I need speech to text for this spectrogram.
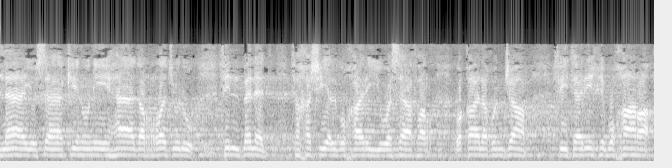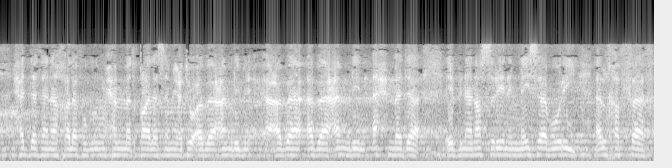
لا يساكنني هذا الرجل في البلد فخشي البخاري وسافر. وقال غنجار في تاريخ بخارى. حدثنا خلف بن محمد قال سمعت أبا عمرو بن أبا, أبا عمرو أحمد بن نصر النيسابوري الخفاف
